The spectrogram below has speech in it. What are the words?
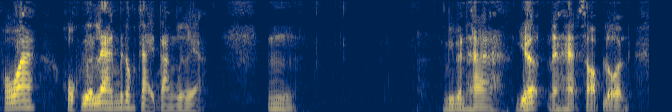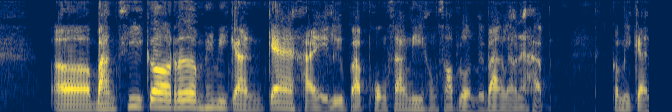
เพราะว่าหกเดือนแรกไม่ต้องจ่ายตังค์เลยอะ่ะ อืม มีปัญหาเยอะนะฮะซอฟต์โลนเอ่อบางที่ก็เริ่มให้มีการแก้ไขหรือปรับโครงสร้างหนี้ของซอฟต์โลนไปบ้างแล้วนะครับ ก็มีการ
